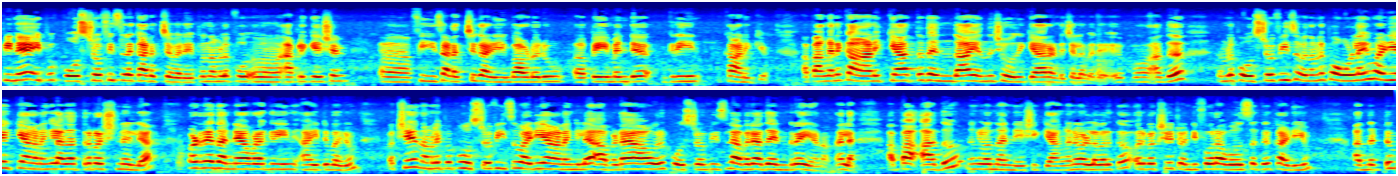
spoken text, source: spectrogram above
പിന്നെ ഇപ്പോൾ പോസ്റ്റ് ഓഫീസിലൊക്കെ അടച്ചവർ ഇപ്പോൾ നമ്മൾ ആപ്ലിക്കേഷൻ ഫീസ് അടച്ച് കഴിയുമ്പോൾ അവിടെ ഒരു പേയ്മെന്റ് ഗ്രീൻ കാണിക്കും. അപ്പം അങ്ങനെ കാണിക്കാത്തത് എന്താ എന്ന് ചോദിക്കാറുണ്ട് ചിലവർ ഇപ്പോൾ അത് നമ്മൾ പോസ്റ്റ് ഓഫീസ് നമ്മളിപ്പോൾ ഓൺലൈൻ വഴിയൊക്കെ ആണെങ്കിൽ അത് അത്ര പ്രശ്നമില്ല. ഉടനെ തന്നെ അവിടെ ഗ്രീൻ ആയിട്ട് വരും. പക്ഷേ നമ്മളിപ്പോൾ പോസ്റ്റ് ഓഫീസ് വഴിയാണെങ്കിൽ അവിടെ ആ ഒരു പോസ്റ്റ് ഓഫീസിൽ അവരത് എന്റർ ചെയ്യണം അല്ലേ? അപ്പോൾ അത് നിങ്ങളൊന്ന് അന്വേഷിക്കുക. അങ്ങനെയുള്ളവർക്ക് ഒരു പക്ഷേ ട്വന്റി ഫോർ അവേഴ്സൊക്കെ കഴിയും. എന്നിട്ടും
